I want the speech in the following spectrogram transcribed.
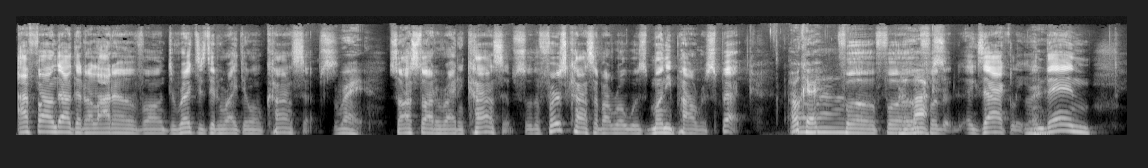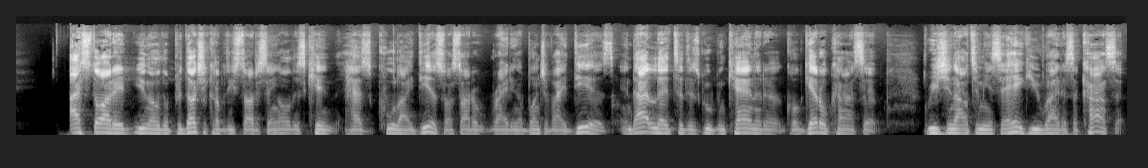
I found out that a lot of uh, directors didn't write their own concepts. Right. So I started writing concepts. So the first concept I wrote was Money, Power, Respect Okay. wow. for for, The Lox. for the, exactly. Right. And then I started, you know, the production company started saying, "Oh, this kid has cool ideas." So I started writing a bunch of ideas, and that led to this group in Canada called Ghetto Concept reaching out to me and say, "Hey, can you write us a concept?"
